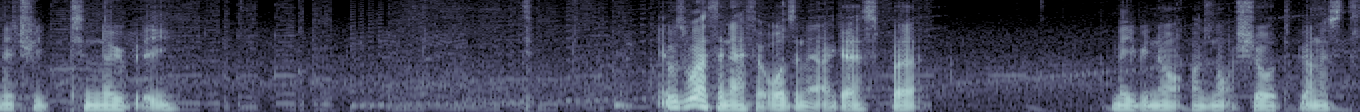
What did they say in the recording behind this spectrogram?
Literally to nobody. It was worth an effort, wasn't it, I guess, but maybe not. I'm not sure, to be honest.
